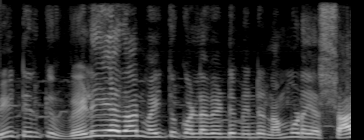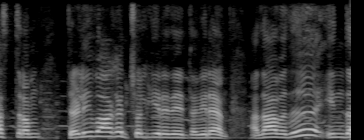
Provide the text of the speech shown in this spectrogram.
வீட்டிற்கு வெளியே தான் வைத்து கொள்ள வேண்டும் என்று நம்முடைய சாஸ்திரம் தெளிவாக சொல்கிறதே தவிர அதாவது இந்த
